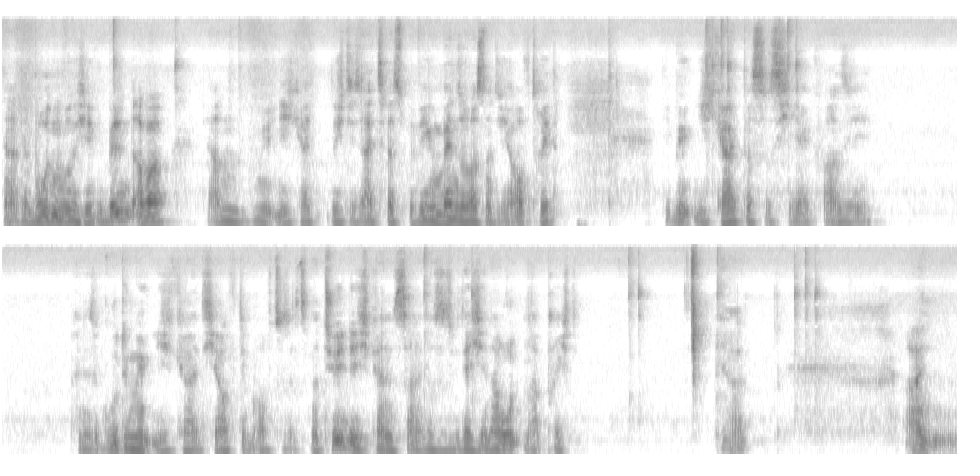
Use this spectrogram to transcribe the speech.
Ja, der Boden wurde hier gebildet, aber Wir haben die Möglichkeit durch die Seitwärtsbewegung, wenn sowas natürlich auftritt, die Möglichkeit, dass es hier quasi eine so gute Möglichkeit hier auf dem aufzusetzen. Natürlich kann es sein, dass es wieder hier nach unten abbricht. Ja. Ein,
